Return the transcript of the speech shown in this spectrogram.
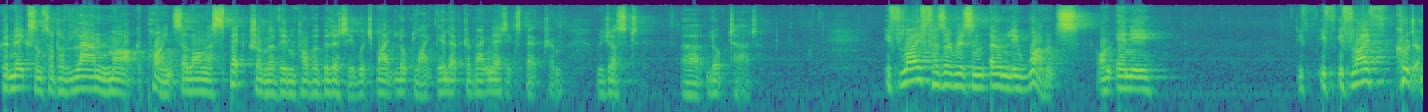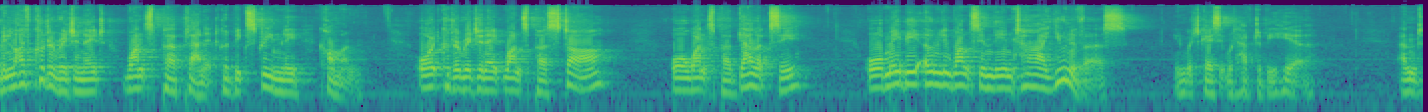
could make some sort of landmark points along a spectrum of improbability, which might look like the electromagnetic spectrum we just uh, looked at. If life has arisen only once on any if, if, if, life could, I mean, life could originate once per planet, could be extremely common. Or it could originate once per star, or once per galaxy, or maybe only once in the entire universe, in which case it would have to be here. And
